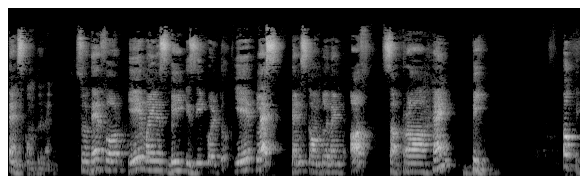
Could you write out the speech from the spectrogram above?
tens complement. So therefore A minus B is equal to A plus tens complement of subtrahend B. Okay.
